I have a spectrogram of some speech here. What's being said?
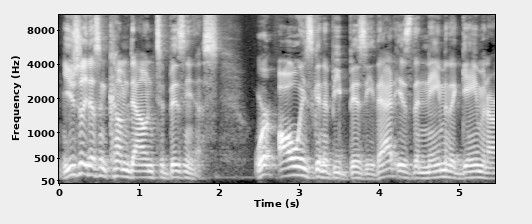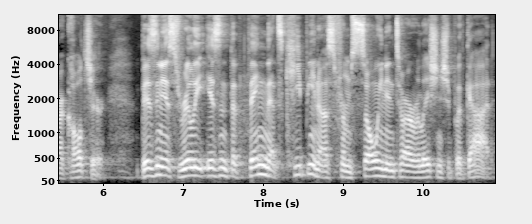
It usually doesn't come down to busyness. We're always going to be busy. That is the name of the game in our culture. Busyness really isn't the thing that's keeping us from sowing into our relationship with God.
